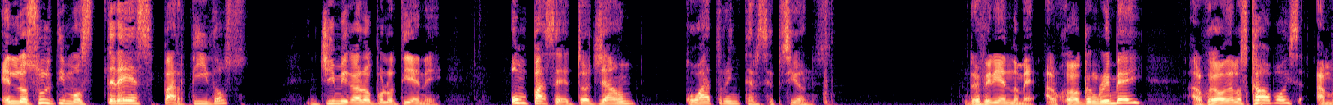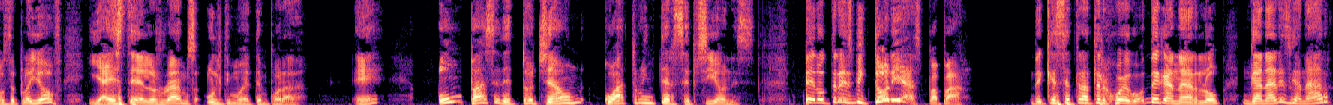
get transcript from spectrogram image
En los últimos tres partidos, Jimmy Garoppolo tiene un pase de touchdown, cuatro intercepciones. Refiriéndome al juego con Green Bay, al juego de los Cowboys, ambos de playoff, y a este de los Rams, último de temporada. ¿Eh? Un pase de touchdown, cuatro intercepciones. Pero tres victorias, papá. ¿De qué se trata el juego? De ganarlo. Ganar es ganar.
